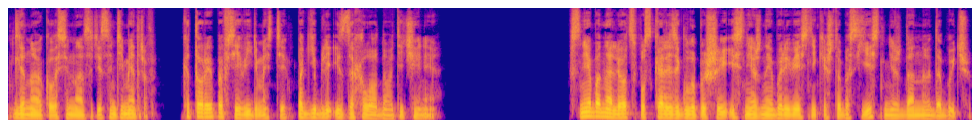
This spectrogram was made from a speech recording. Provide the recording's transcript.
длиной около 17 сантиметров, которые, по всей видимости, погибли из-за холодного течения. С неба на лед спускались глупыши и снежные буревестники, чтобы съесть нежданную добычу.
